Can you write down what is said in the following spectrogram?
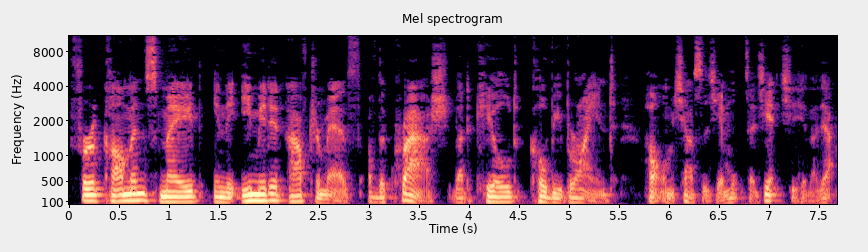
for comments made in the immediate aftermath of the crash that killed Kobe Bryant。好，我们下次节目再见，谢谢大家。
